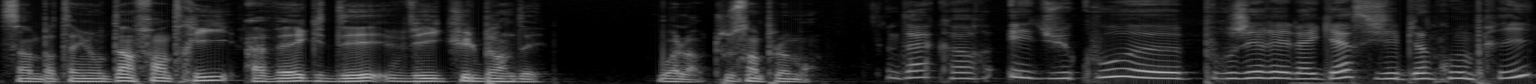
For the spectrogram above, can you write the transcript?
c'est un bataillon d'infanterie avec des véhicules blindés. Voilà, tout simplement. D'accord. Et du coup, pour gérer la guerre, si j'ai bien compris,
